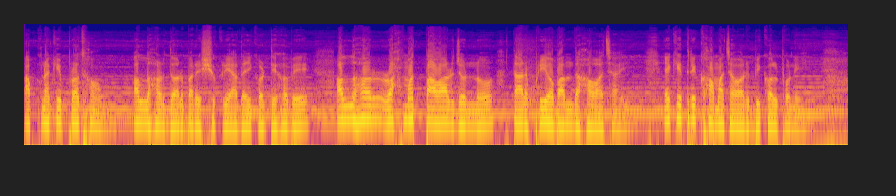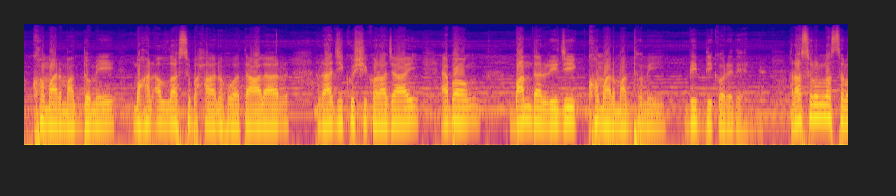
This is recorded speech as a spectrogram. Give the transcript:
আপনাকে প্রথম আল্লাহর দরবারে শুক্রিয়া আদায় করতে হবে। আল্লাহর রহমত পাওয়ার জন্য তার প্রিয় বান্দা হওয়া চাই। এক্ষেত্রে ক্ষমা চাওয়ার বিকল্প নেই। ক্ষমার মাধ্যমে মহান আল্লাহ সুবহান হুয়া তালার রাজি খুশি করা যায় এবং বান্দার রিজিক ক্ষমার মাধ্যমে বৃদ্ধি করে দেন। রাসুল্লাহ সাল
